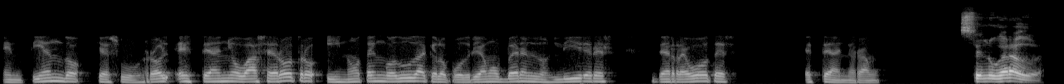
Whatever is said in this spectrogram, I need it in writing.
Entiendo que su rol este año va a ser otro y no tengo duda que lo podríamos ver en los líderes de rebotes este año, Ramos. Sin lugar a dudas.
